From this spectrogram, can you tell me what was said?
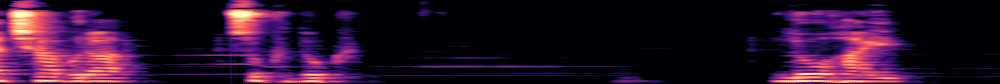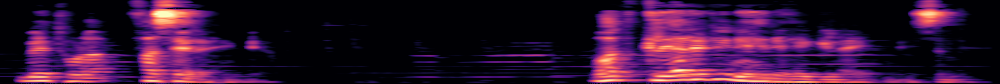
अच्छा बुरा, सुख, दुख लो हाई में थोड़ा फंसे रहेंगे। बहुत क्लैरिटी नहीं रहेगी लाइफ में इस समय।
